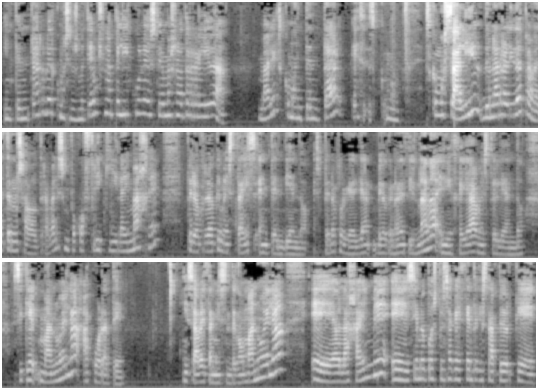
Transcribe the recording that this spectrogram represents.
intentar ver como si nos metiéramos en una película y estuviéramos en otra realidad, ¿vale? Es como intentar, es, es, como, es como salir de una realidad para meternos a otra, ¿vale? Es un poco friki la imagen, pero creo que me estáis entendiendo. Espero porque ya veo que no decís nada y dije, ya me estoy liando. Así que, Manuela, acuérdate, Isabel también se siente con Manuela. Eh, hola Jaime. Eh, siempre puedes pensar que hay gente que está peor que,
